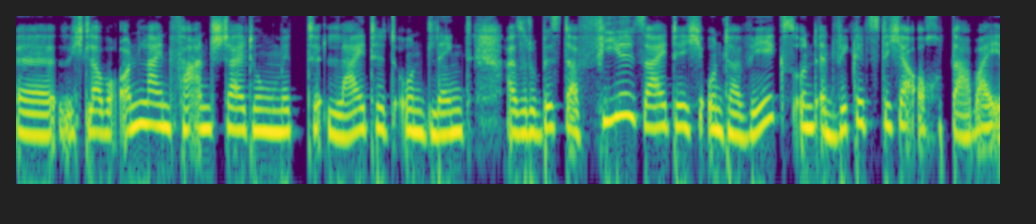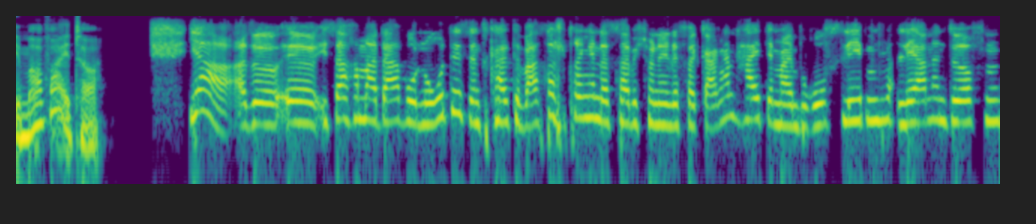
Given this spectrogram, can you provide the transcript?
äh, ich glaube, Online-Veranstaltungen mitleitet und lenkt. Also du bist da vielseitig unterwegs und entwickelst dich ja auch dabei immer weiter. Ja, also äh, ich sage mal, da wo Not ist, ins kalte Wasser springen, das habe ich schon in der Vergangenheit in meinem Berufsleben lernen dürfen.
